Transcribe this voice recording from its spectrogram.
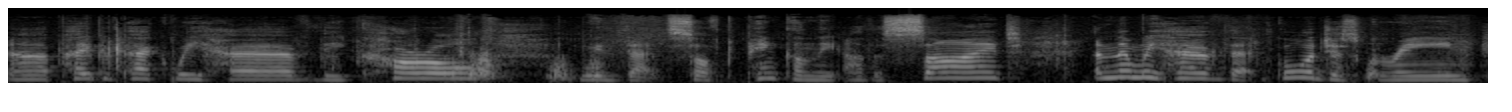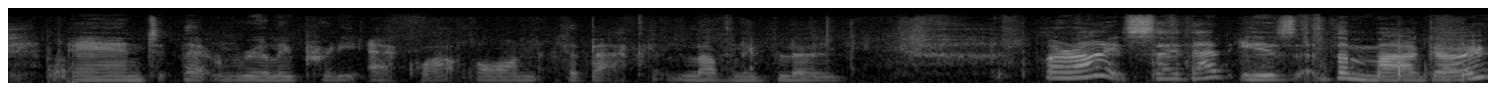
uh, paper pack we have the coral with that soft pink on the other side. And then we have that gorgeous green and that really pretty aqua on the back. Lovely blue. All right so that is the Margot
